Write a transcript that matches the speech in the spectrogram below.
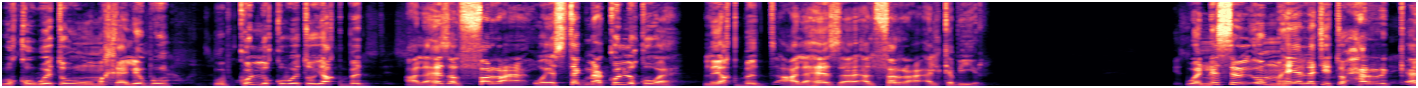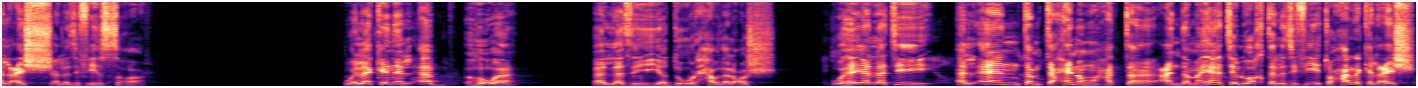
وقوته ومخالبه وبكل قوته يقبض على هذا الفرع ويستجمع كل قواه. ليقبض على هذا الفرع الكبير. والنسر الأم هي التي تحرك العش الذي فيه الصغار. ولكن الأب هو الذي يدور حول العش وهي التي الآن تمتحنه حتى عندما يأتي الوقت الذي فيه تحرك العش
